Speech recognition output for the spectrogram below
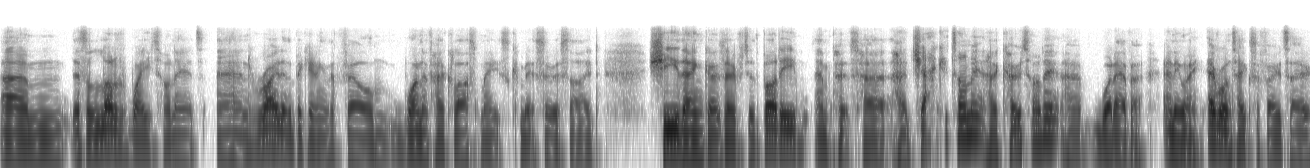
Um, there's a lot of weight on it, and right at the beginning of the film, one of her classmates commits suicide. She then goes over to the body and puts her her jacket on it, her coat on it, her whatever. Anyway, everyone takes a photo,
